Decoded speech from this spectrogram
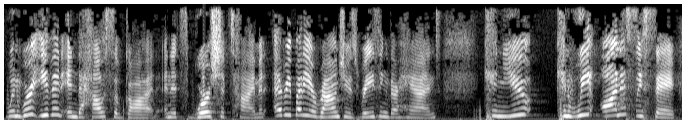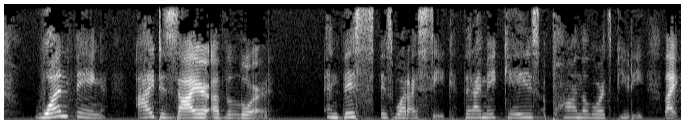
when we're even in the house of God and it's worship time and everybody around you is raising their hand, can you, can we honestly say, one thing I desire of the Lord, and this is what I seek, that I may gaze upon the Lord's beauty? Like,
